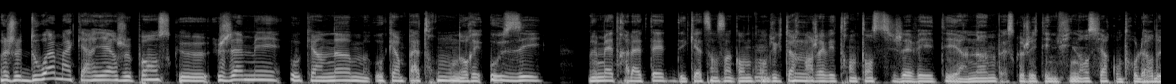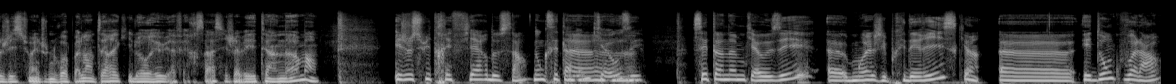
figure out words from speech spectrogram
Moi, je dois ma carrière. Je pense que jamais aucun homme, aucun patron n'aurait osé me mettre à la tête des 450 conducteurs Mhm. quand j'avais 30 ans si j'avais été un homme, parce que j'étais une financière contrôleur de gestion et je ne vois pas l'intérêt qu'il aurait eu à faire ça si j'avais été un homme. Et je suis très fière de ça. Donc c'est un homme qui a Euh, osé. C'est un homme qui a osé. Euh, moi, j'ai pris des risques. Euh, et donc, voilà.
